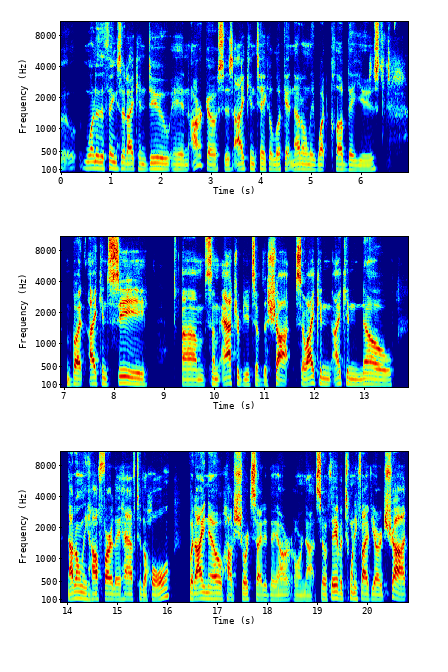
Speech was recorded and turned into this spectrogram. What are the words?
uh, one of the things that i can do in arccos is i can take a look at not only what club they used but i can see um, some attributes of the shot. So I can I can know not only how far they have to the hole, but I know how short sided they are or not. So if they have a 25 yard shot,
